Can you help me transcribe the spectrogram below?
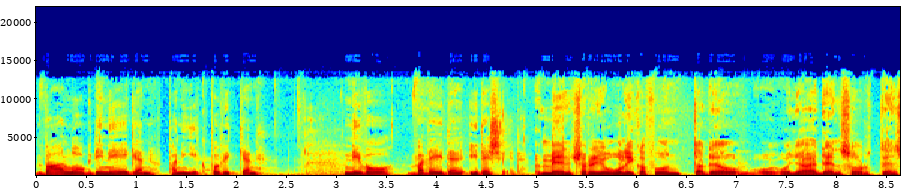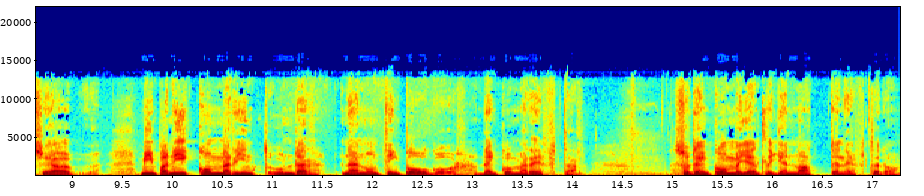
var låg din egen panik? På vilken nivå var det i det, i det skedet? Människor är ju olika funtade och, mm. och, och, jag är den sorten så jag, min panik kommer inte under när någonting pågår, den kommer efter. Så den kommer egentligen natten efter då.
